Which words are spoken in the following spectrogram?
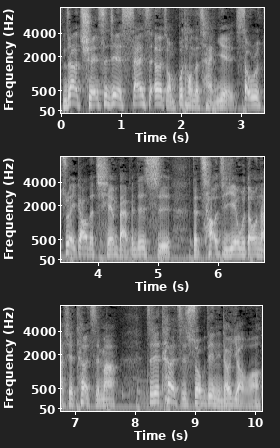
你知道全世界三十二种不同的产业收入最高的前百分之十的超级业务都有哪些特质吗？这些特质说不定你都有哦。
